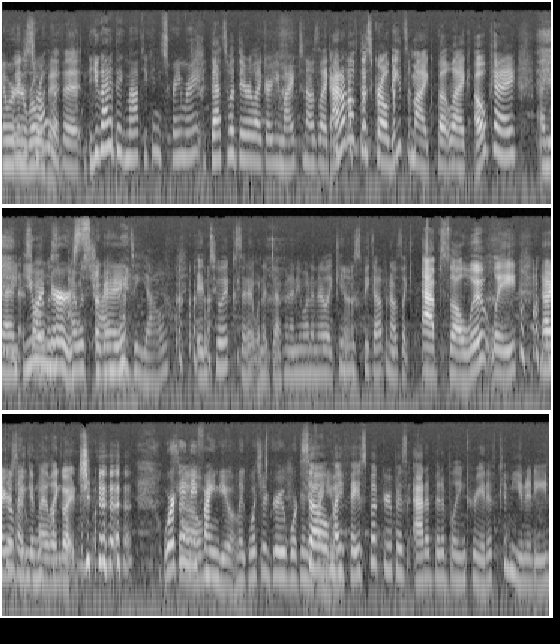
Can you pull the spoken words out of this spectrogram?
we're We gonna roll, roll with, it. it. You got a big mouth. You can scream, right? That's what they were like. Are you mic'd? And I was like, I don't know if this girl needs a mic, but like, okay. And then You so were I was, nurse, I was trying okay? not to yell into it because I didn't want to deafen anyone. And they're like, Can you speak up? And I was like, Absolutely. Now you're like, speaking my language. Where can they find you? Like, what's your group? Where can they So find you? my Facebook group is Add a Bit of Bling creative community,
